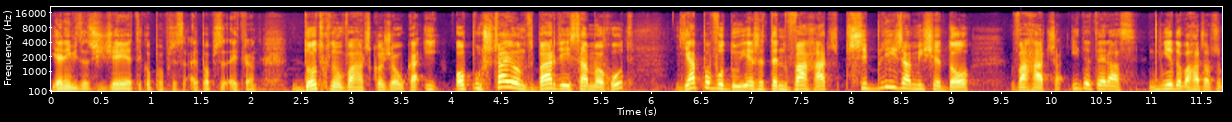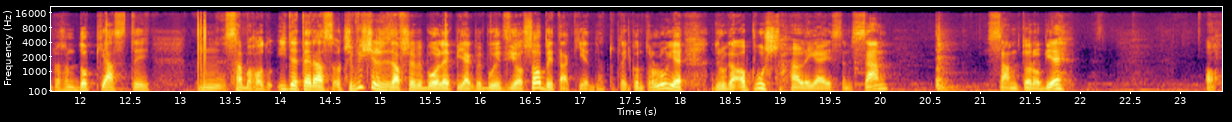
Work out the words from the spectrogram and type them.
Ja nie widzę, co się dzieje, tylko poprzez, poprzez ekran. Dotknął wahacz koziołka i opuszczając bardziej samochód, ja powoduję, że ten wahacz przybliża mi się do wahacza. Idę teraz, nie do wahacza, przepraszam, do piasty mm, samochodu. Idę teraz, oczywiście, że zawsze by było lepiej, jakby były dwie osoby, tak, jedna tutaj kontroluje, druga opuszcza, ale ja jestem sam, sam to robię. O,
